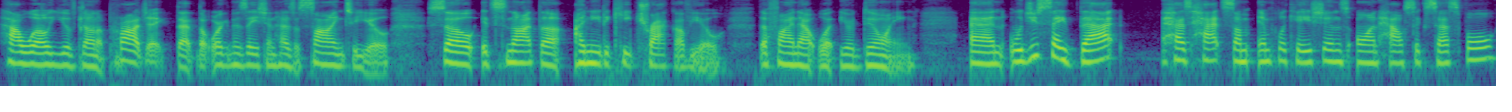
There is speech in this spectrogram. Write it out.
how well you've done a project that the organization has assigned to you. So it's not the I need to keep track of you to find out what you're doing. And would you say that has had some implications on how successful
